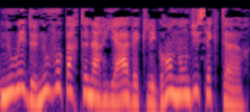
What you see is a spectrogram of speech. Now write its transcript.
nouer de nouveaux partenariats avec les grands noms du secteur.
